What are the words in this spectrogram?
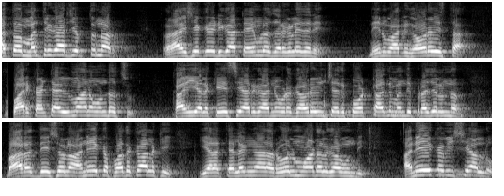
గత మంత్రి గారు చెప్తున్నారు. రాజశేఖర రెడ్డి గారి టైంలో జరగలేదని. నేను వారిని గౌరవిస్తా. వారికంటే అభిమానం ఉండొచ్చు. కానీ ఇవాళ కేసీఆర్ గారిని కూడా గౌరవించేది కోట్లాది మంది ప్రజలు ఉన్నారు భారతదేశంలో అనేక పథకాలకి ఇవాళ తెలంగాణ రోల్ మోడల్గా ఉంది. అనేక విషయాల్లో.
